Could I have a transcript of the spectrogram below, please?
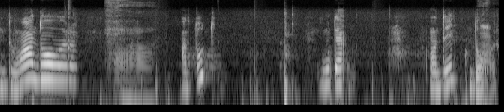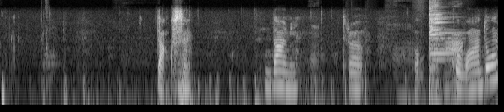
2 долари. А тут буде 1 долар. Так, все. Далі треба коваду.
